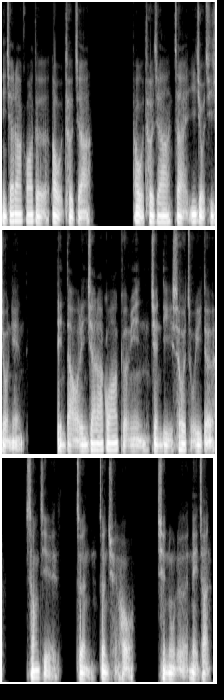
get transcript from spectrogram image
尼加拉瓜的奥尔特加。奥尔特加在一九七九年领导林加拉瓜革命，建立社会主义的桑杰正政权后，陷入了内战。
